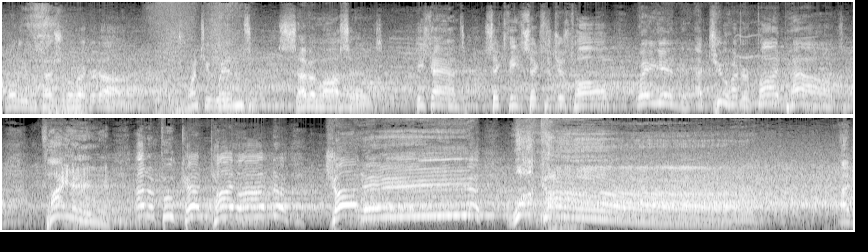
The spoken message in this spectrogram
holding a professional record of 20 wins, 7 losses. He stands 6 feet 6 inches tall, weighing in at 205 pounds. Fighting out of Phuket, Thailand, Johnny Walker! And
